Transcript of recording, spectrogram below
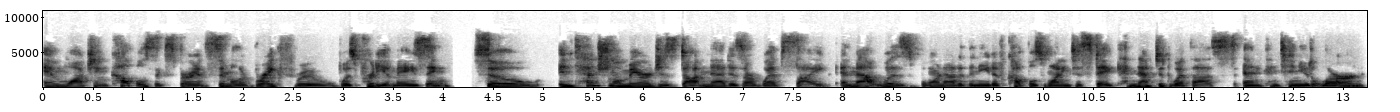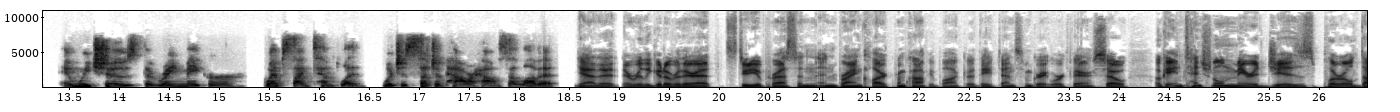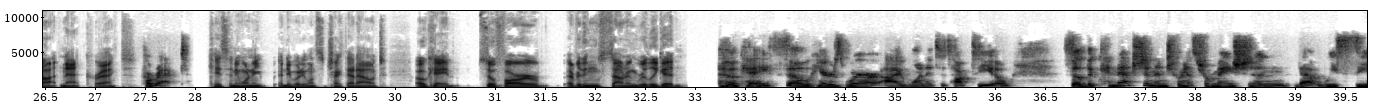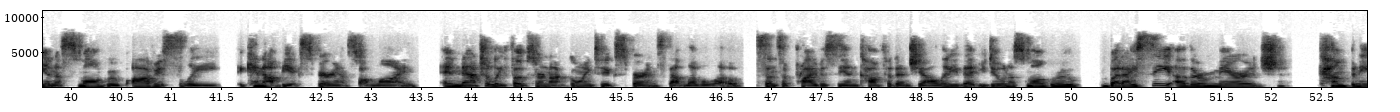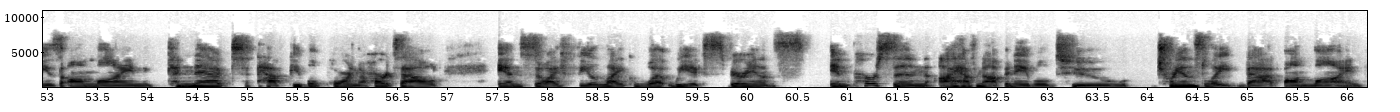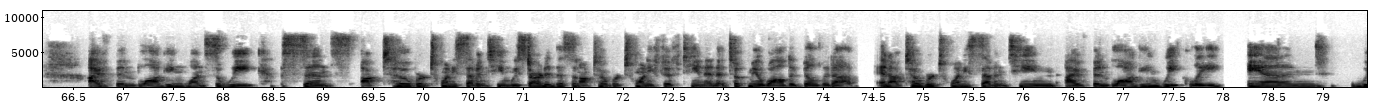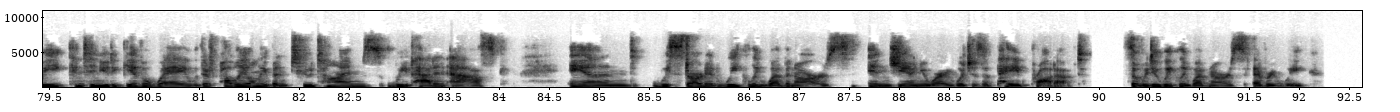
And watching couples experience similar breakthrough was pretty amazing. So, intentionalmarriages.net is our website, and that was born out of the need of couples wanting to stay connected with us and continue to learn. And we chose the Rainmaker website template, which is such a powerhouse. I love it. Yeah, they're, they're really good over there at Studio Press and, and Brian Clark from Copyblogger. They've done some great work there. So, okay, intentional marriages, plural.net, correct? Correct. In case anyone anybody wants to check that out. Okay, so far everything's sounding really good. Okay, so here's where I wanted to talk to you. So the connection and transformation that we see in a small group obviously it cannot be experienced online. And naturally, folks are not going to experience that level of sense of privacy and confidentiality that you do in a small group. But I see other marriage companies online connect, have people pouring their hearts out. And so I feel like what we experience in person, I have not been able to translate that online. I've been blogging once a week since October 2017. We started this in October 2015 and it took me a while to build it up. In October 2017, I've been blogging weekly and we continue to give away. There's probably only been two times we've had an ask. And we started weekly webinars in January, which is a paid product. So we do weekly webinars every week.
